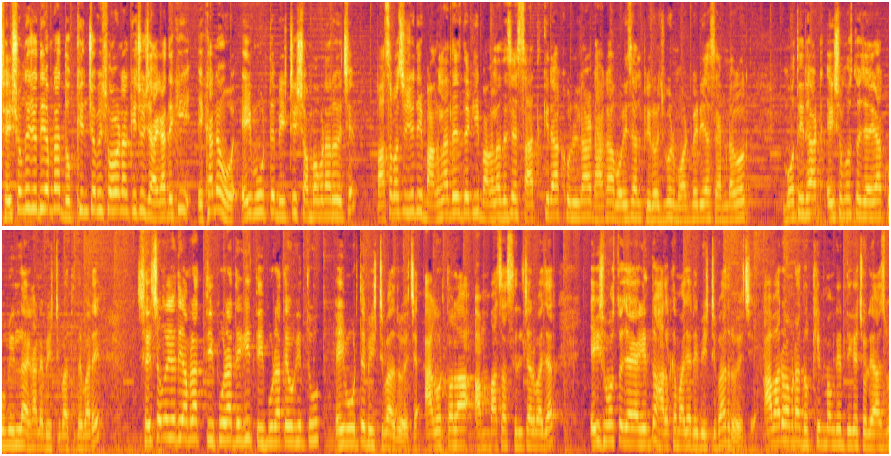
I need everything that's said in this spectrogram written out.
সেই সঙ্গে যদি আমরা দক্ষিণ চব্বিশ পরগনার কিছু জায়গা দেখি, এখানেও এই মুহূর্তে বৃষ্টির সম্ভাবনা রয়েছে। পাশাপাশি যদি বাংলাদেশ দেখি, বাংলাদেশের সাতক্ষীরা, খুলনা, ঢাকা, বরিশাল, ফিরোজপুর, মঠবেড়িয়া, শ্যামনগর, মতিরহাট, এই সমস্ত জায়গা কুমিল্লা এখানে বৃষ্টিপাত হতে পারে। সেই সঙ্গে যদি আমরা ত্রিপুরা দেখি, ত্রিপুরাতেও কিন্তু এই মুহূর্তে বৃষ্টিপাত রয়েছে। আগরতলা, আমবাসা, শিলচর বাজার, এই সমস্ত জায়গায় কিন্তু হালকা মাঝারি বৃষ্টিপাত রয়েছে। আবারও আমরা দক্ষিণবঙ্গের দিকে চলে আসব।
